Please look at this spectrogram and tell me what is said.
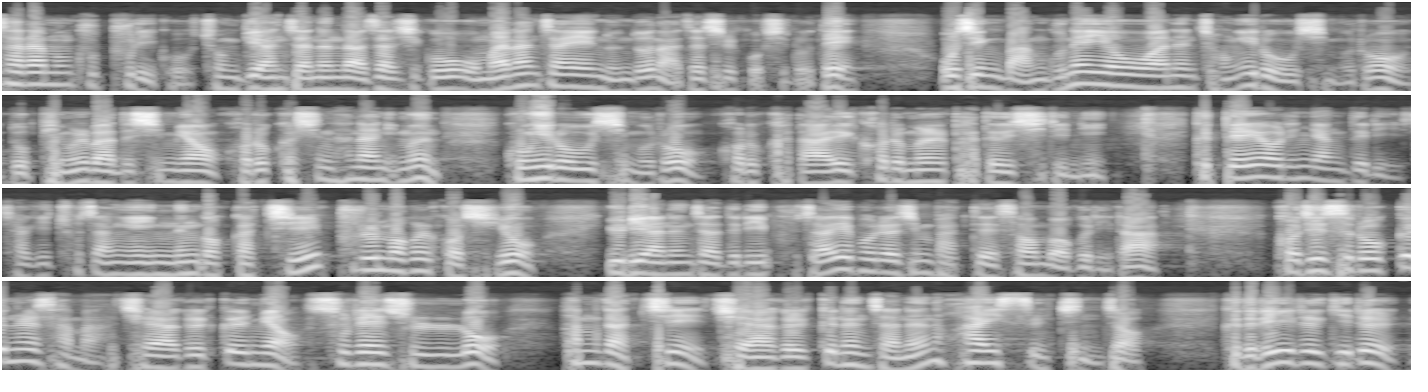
사람은 구풀이고 존귀한 자는 낮아지고 오만한 자의 눈도 낮아질 것이로되 오직 만군의 여호와는 정의로우심으로 높임을 받으시며 거룩하신 하나님은 공의로우심으로 거룩하다 일컬음을 받으시리니. 그때의 어린 양들이 자기 초장에 있는 것 같이 풀을 먹을 것이요. 유리하는 자들이 부자의 버려진 밭에서 먹으리라. 거짓으로 끈을 삼아 죄악을 끌며 술의 줄로 함같이 죄악을 끄는 자는 화 있을진저 그들이 이르기를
